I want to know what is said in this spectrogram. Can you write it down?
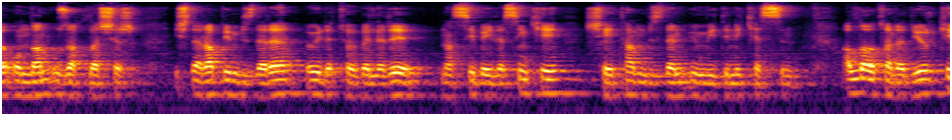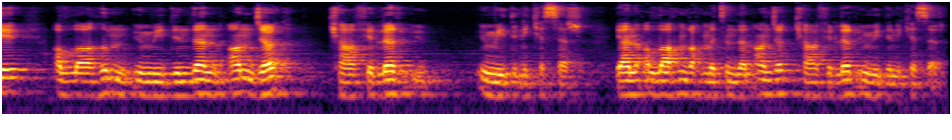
ve ondan uzaklaşır. İşte Rabbim bizlere öyle tövbeleri nasip eylesin ki şeytan bizden ümidini kessin. Allahu Teala diyor ki Allah'ın ümidinden ancak kafirler ümidini keser. Yani Allah'ın rahmetinden ancak kafirler ümidini keser.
